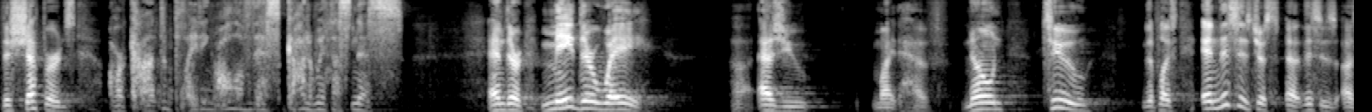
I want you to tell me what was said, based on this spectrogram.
the shepherds are contemplating all of this God with usness and they're made their way, uh, as you might have known, to the place. And this is just uh, this is a,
